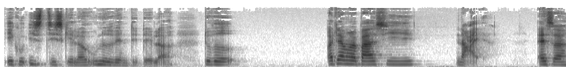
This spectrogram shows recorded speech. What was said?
egoistisk eller unødvendigt, eller du ved. Og der må jeg bare sige, nej. Altså,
